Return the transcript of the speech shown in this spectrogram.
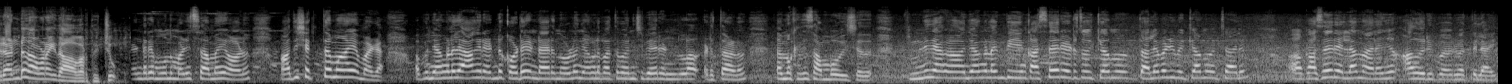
രണ്ട് തവണ ഇത് ആവർത്തിച്ചു. രണ്ടര മൂന്ന് മണി സമയമാണ്. അതിശക്തമായ മഴ. അപ്പോൾ ഞങ്ങളിൽ ആകെ രണ്ട് കുട ഉണ്ടായിരുന്നുള്ളൂ. ഞങ്ങൾ പത്ത് പതിനഞ്ച് പേരുള്ള അടുത്താണ് നമുക്കിത് സംഭവിച്ചത്. പിന്നെ ഞങ്ങൾ എന്ത് ചെയ്യും? കസേര എടുത്ത് വയ്ക്കാമെന്ന് തലവഴി വെക്കാമെന്ന് വെച്ചാലും കസേരയെല്ലാം നനഞ്ഞ് അതൊരു പരുവത്തിലായി.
